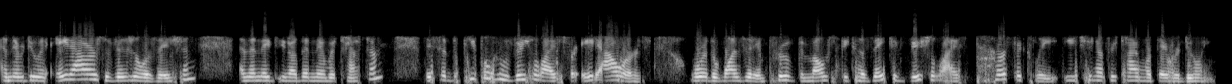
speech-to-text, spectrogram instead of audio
and they were doing eight hours of visualization and then they you know then they would test them. They said the people who visualized for eight hours were the ones that improved the most because they could visualize perfectly each and every time what they were doing.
